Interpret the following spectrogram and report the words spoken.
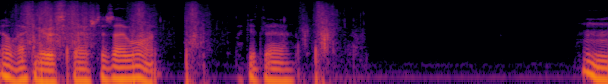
Oh, I can go as fast as I want. Look at that. Hmm.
